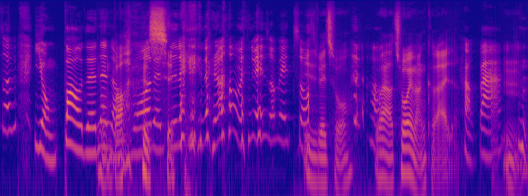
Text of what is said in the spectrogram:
说拥抱的那种摸的是之类的，然后我们就边说被戳一，直被戳，哇，戳也蛮可爱的。好吧？嗯，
